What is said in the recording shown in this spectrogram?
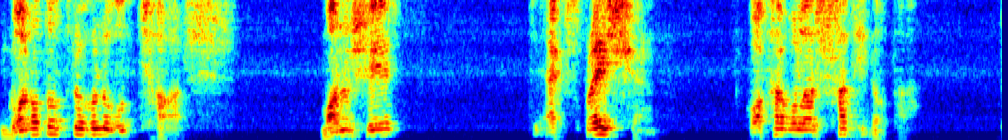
গণতন্ত্র হলো উচ্ছ্বাস, মানুষের এক্সপ্রেশন কথা বলার স্বাধীনতা। তো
